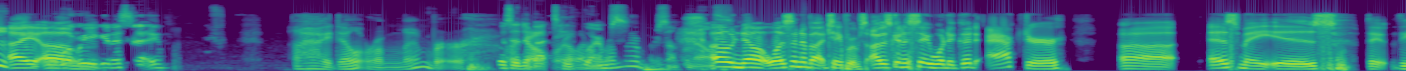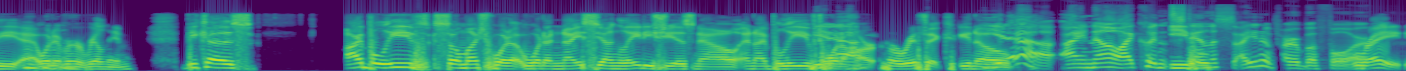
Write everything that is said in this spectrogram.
I But what were um, you gonna say? I don't remember. Was it about tapeworms remember. or something else? Oh no, it wasn't about tapeworms. I was going to say what a good actor uh, Esme is the the uh, whatever Mhm. her real name, because I believe so much what a, what a nice young lady she is now, and I believed what a Yeah. hor- horrific you know Yeah, I know. I couldn't Evil. stand the sight of her before. right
